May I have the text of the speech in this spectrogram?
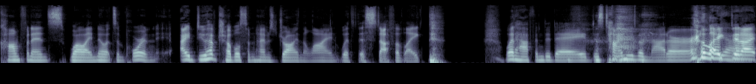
confidence, while I know it's important, I do have trouble sometimes drawing the line with this stuff of like, what happened today? Does time even matter? like, did I,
